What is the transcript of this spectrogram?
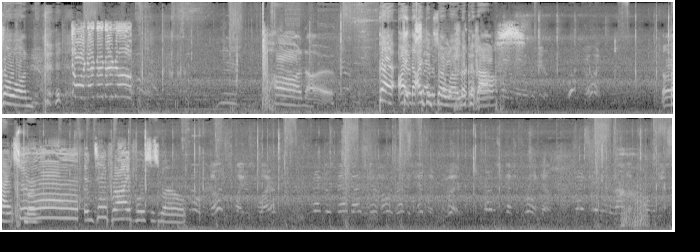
Go on. No, no, no, no, no. Oh, no. There, I, I did so well. Look at that. us. Thanks, uh, bro. And take rivals as well. Well done, Spider Squire. Smack those bad guys in their holographic headbutt good. Now that you got your throwing down, try extending your windup before release.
